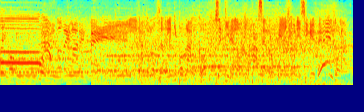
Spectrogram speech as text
qué gol! Golazo de Gareth Bale. El gato 11 del equipo blanco se tira el autopase, rompe a Johnny, sigue Bale, golazo.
